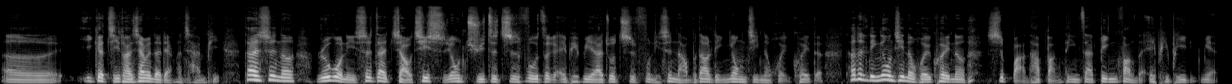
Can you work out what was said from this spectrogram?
呃一个集团下面的两个产品。但是呢，如果你是在早期使用橘子支付这个 APP 来做支付，你是拿不到零用金的回馈的。它的零用金的回馈呢，是把它绑定在冰放的 APP 里面。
